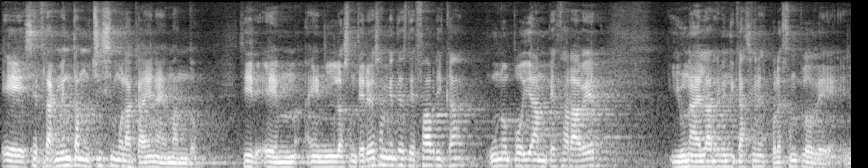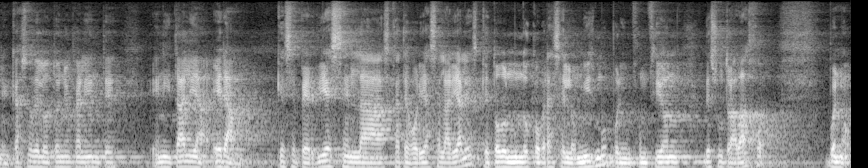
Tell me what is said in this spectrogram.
eh, se fragmenta muchísimo la cadena de mando. Es decir, en, los anteriores ambientes de fábrica uno podía empezar a ver, y una de las reivindicaciones, por ejemplo, en el caso del otoño caliente en Italia, era que se perdiesen las categorías salariales, que todo el mundo cobrase lo mismo por en función de su trabajo. Bueno,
